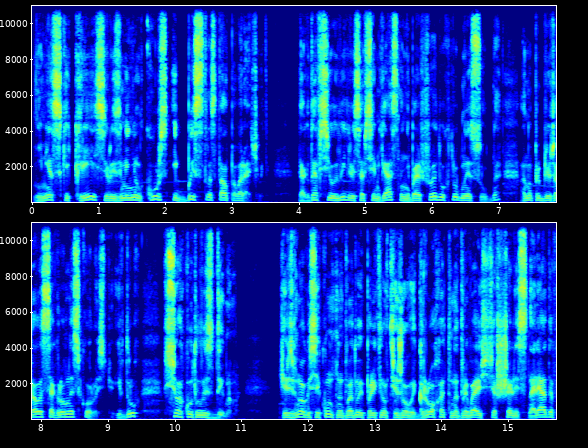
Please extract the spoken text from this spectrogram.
немецкий крейсер изменил курс и быстро стал поворачивать. Тогда все увидели совсем ясно небольшое двухтрубное судно. Оно приближалось с огромной скоростью. И вдруг все окуталось дымом. Через много секунд над водой полетел тяжелый грохот, надрывающийся шелест снарядов,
